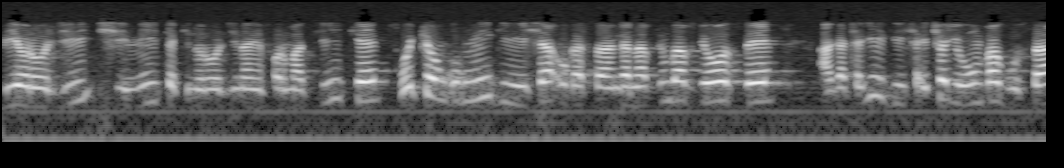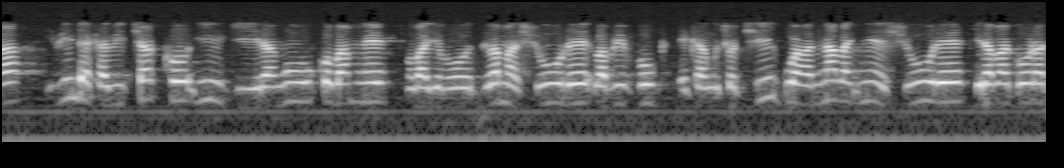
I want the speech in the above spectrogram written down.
biyoloji shimi tekinoloji na informatike gutyo ngo umwigisha ugasanga na byumba byose. agaca yigisha icyo yumva gusa ibindi akabica ko yigira nk'uko bamwe mu bayobozi b'amashure babivuga reka ngo ico cigwa n'abanyeshure kirabagora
